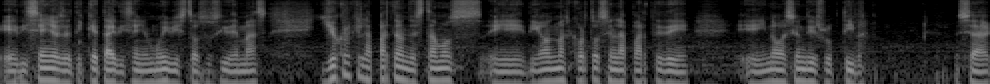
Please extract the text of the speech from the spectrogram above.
eh, diseños de etiqueta hay diseños muy vistosos y demás yo creo que la parte donde estamos eh, digamos más cortos en la parte de eh, innovación disruptiva. O sea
